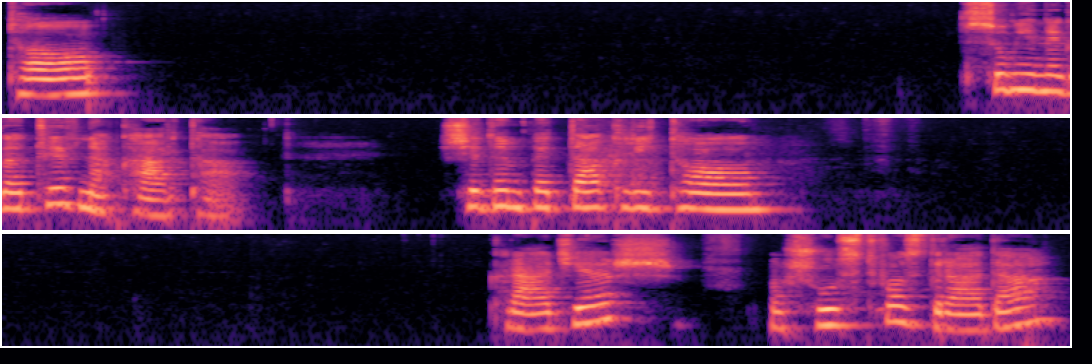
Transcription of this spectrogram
to w sumie negatywna karta. Siedem pentakli to kradzież, oszustwo, zdrada.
